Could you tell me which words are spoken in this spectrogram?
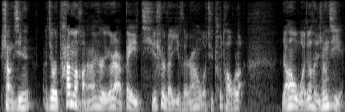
上心，就是他们好像是有点被歧视的意思，然后我去出头了，然后我就很生气，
